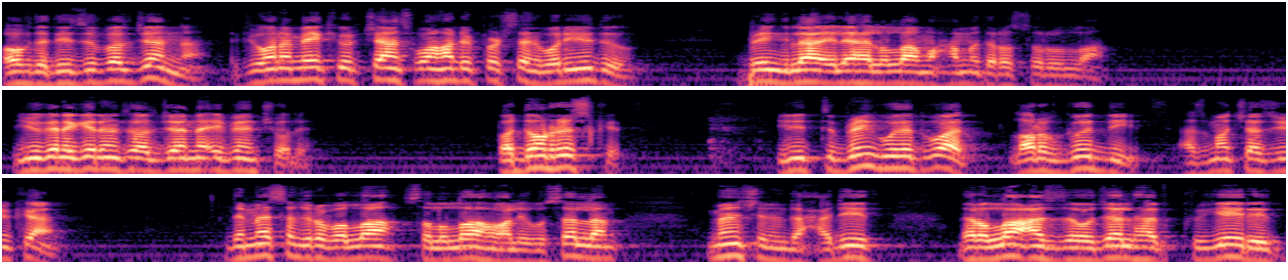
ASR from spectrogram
of the deeds of Al-Jannah. If you want to make your chance 100%, what do you do? Bring La ilaha illallah Muhammad Rasulullah. You're going to get into Al-Jannah eventually. But don't risk it. You need to bring with it what? A lot of good deeds, as much as you can. The Messenger of Allah sallallahu alaihi wasallam mentioned in the hadith that Allah Azza wa Jal have created,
